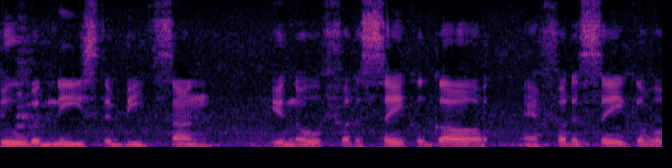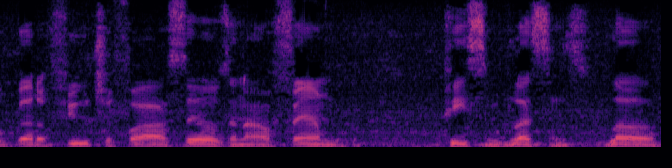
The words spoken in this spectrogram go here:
do what needs to be done, you know, for the sake of God and for the sake of a better future for ourselves and our family. Peace and blessings. Love.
